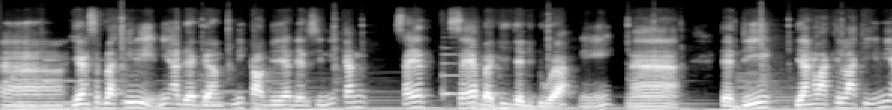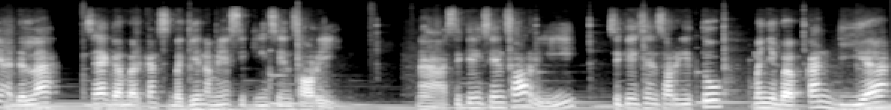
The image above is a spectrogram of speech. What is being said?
uh, yang sebelah kiri. Ini ada gam ini kalau dilihat dari sini kan saya saya bagi jadi dua nih. Nah jadi yang laki-laki ini adalah saya gambarkan sebagai namanya seeking sensory nah seeking sensory seeking sensory itu menyebabkan dia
